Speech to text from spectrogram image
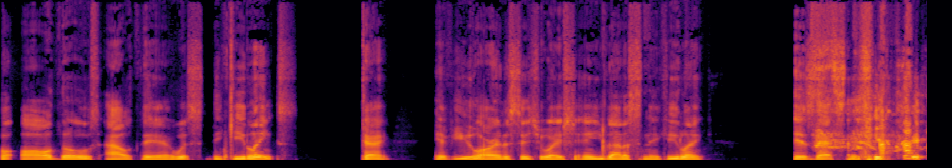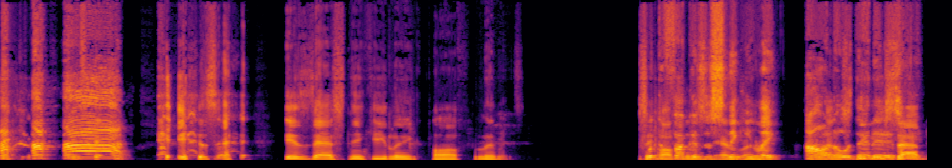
for all those out there with sneaky links. Okay, if you are in a situation and you got a sneaky link, is that sneaky? is that is that sneaky link off limits? Say what the fuck is a sneaky link? I don't know Uh, what that is. Side,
